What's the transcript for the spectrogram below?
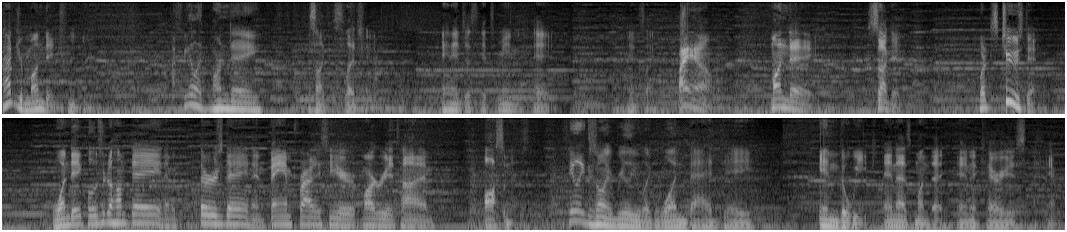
How'd your Monday treat you? I feel like Monday is like a sledgehammer, and it just hits me in the head. And it's like, bam! Monday, suck it. But it's Tuesday. One day closer to hump day, and then we get to Thursday, and then bam, Friday's here, margarita time, awesomeness. I feel like there's only really like one bad day in the week, and that's Monday, and it carries a hammer.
